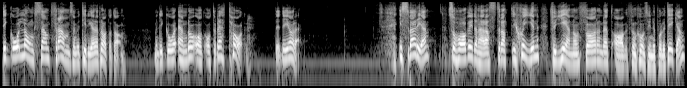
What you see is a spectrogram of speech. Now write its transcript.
det går långsamt fram som vi tidigare pratat om. Men det går ändå åt, åt rätt håll. Det, det gör det. I Sverige så har vi den här strategin för genomförandet av funktionshinderpolitiken.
